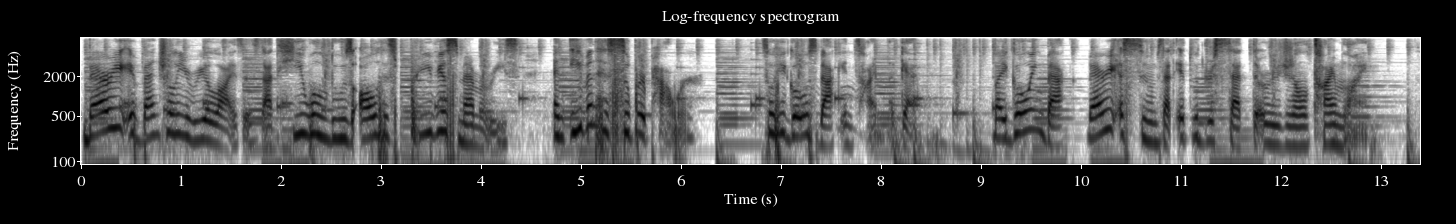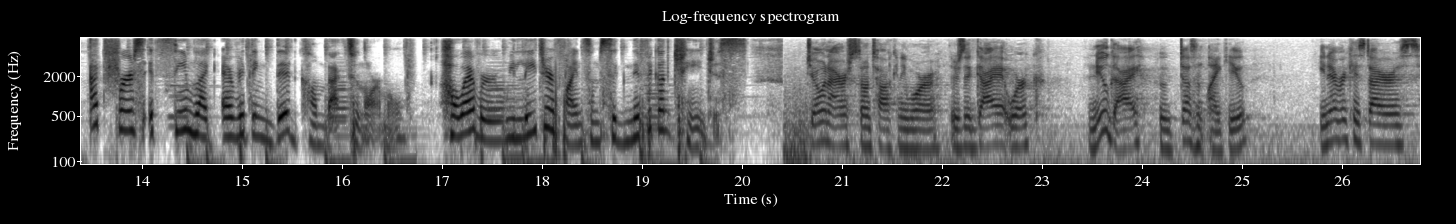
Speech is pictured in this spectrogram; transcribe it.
Barry eventually realizes that he will lose all his previous memories and even his superpower, so he goes back in time again. By going back, Barry assumes that it would reset the original timeline. At first, it seemed like everything did come back to normal. However, we later find some significant changes. Joe and Iris don't talk anymore. There's a guy at work, a new guy, who doesn't like you. You never kissed Iris,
